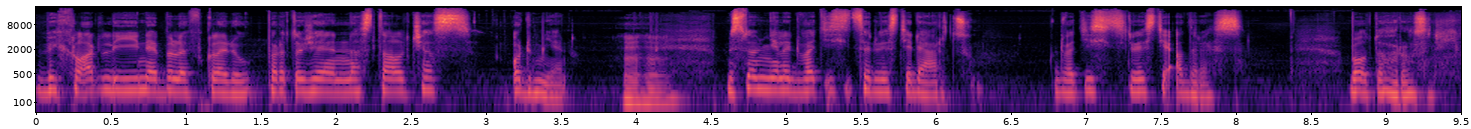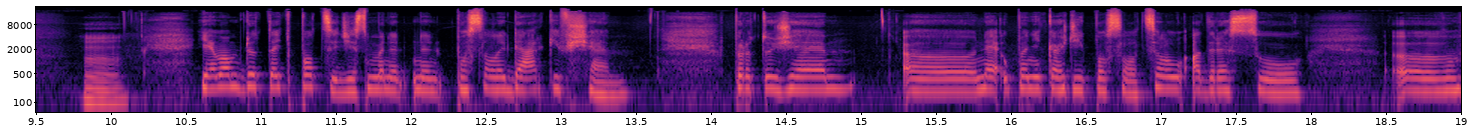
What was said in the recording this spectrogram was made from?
vychladlí, nebyli v klidu, protože nastal čas odměn. Mhm. My jsme měli 2200 dárců, 2200 adres. Bylo to hrozný. Hmm. Já mám doteď pocit, že jsme ne- neposlali dárky všem, protože uh, ne úplně každý poslal celou adresu, uh,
